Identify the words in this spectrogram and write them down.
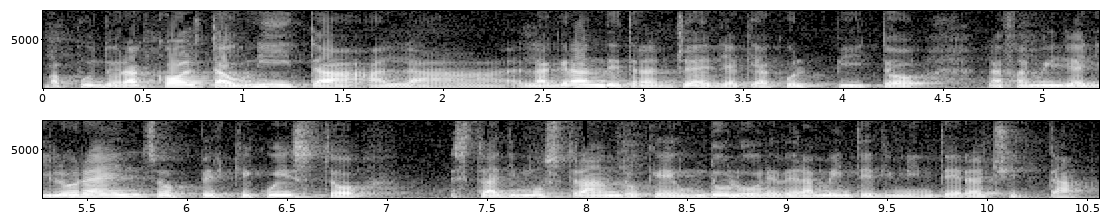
appunto raccolta, unita alla, alla grande tragedia che ha colpito la famiglia di Lorenzo perché questo sta dimostrando che è un dolore veramente di un'intera città.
